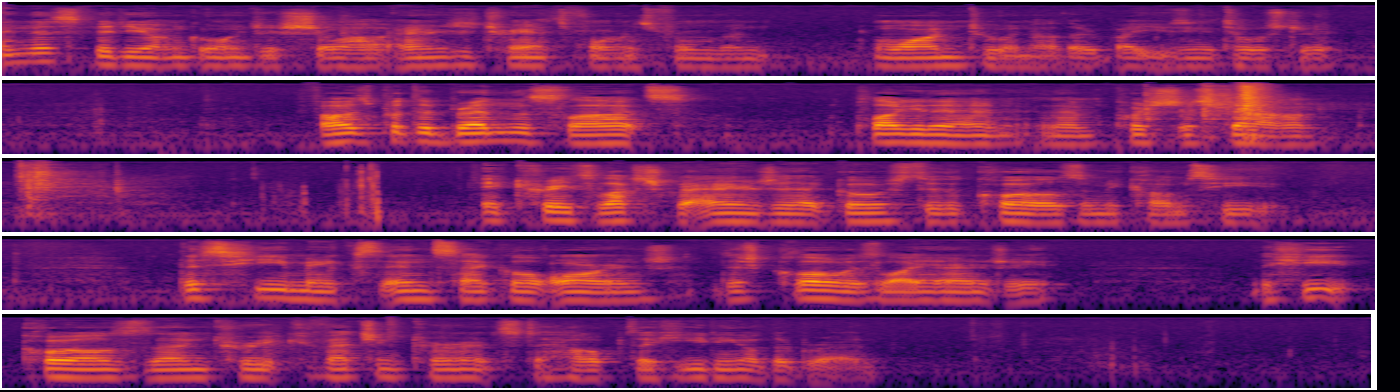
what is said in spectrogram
In this video I'm going to show how energy transforms from one to another by using a toaster. If I was to put the bread in the slots, plug it in, and then push this down, it creates electrical energy that goes through the coils and becomes heat. This heat makes the inside glow orange. This glow is light energy. The heat coils then create convection currents to help the heating of the bread.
